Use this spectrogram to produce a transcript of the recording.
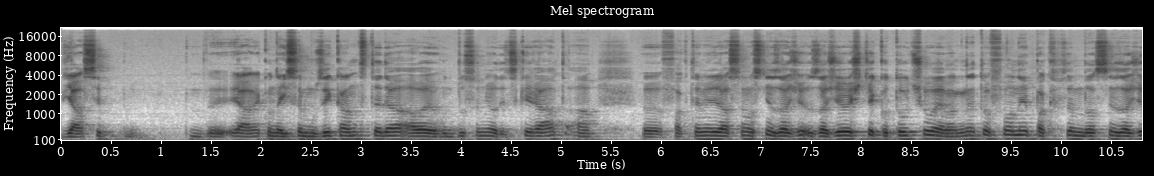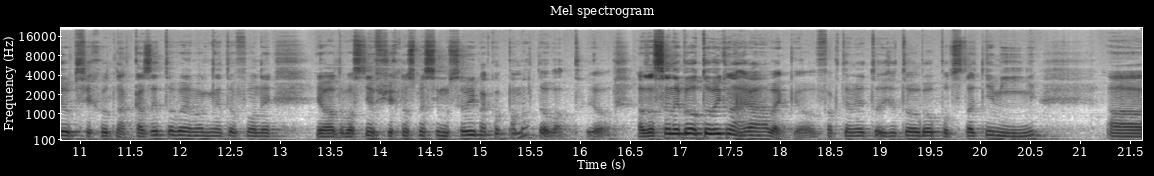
já si, já jako nejsem muzikant teda, ale hudbu jsem měl vždycky rád a faktem je, já jsem vlastně zažil, zažil ještě kotoučové magnetofony, pak jsem vlastně zažil přechod na kazetové magnetofony, jo, a to vlastně všechno jsme si museli jako pamatovat, jo. A zase nebylo tolik nahrávek, jo. Faktem je to, že to bylo podstatně míň, a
